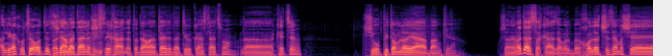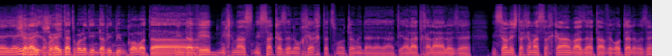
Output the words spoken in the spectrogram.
אני רק רוצה עוד אתה איזשהו... יודע מתי, סליחה, אתה יודע מתי לדעתי הוא ייכנס לעצמו? לקצב? כשהוא פתאום לא יהיה הבנקר. עכשיו, אני לא יודע על השחקן הזה, אבל יכול להיות שזה מה שיעיר. שראי- שראית. אתמול את דין דוד במקום, אתה... דין דוד נכנס, ניסה כזה להוכיח את עצמו יותר מדי, לדעתי. על ההתחלה היה לו איזה ניסיון להשתחרר מהשחקן, ואז היה את העבירות האלה וזה.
